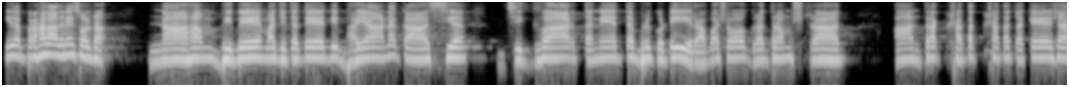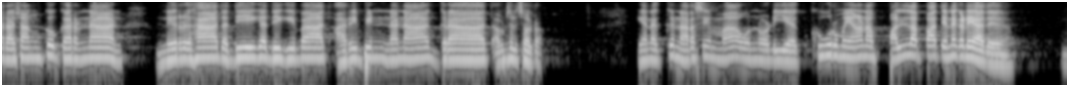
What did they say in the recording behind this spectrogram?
இதை இத பிரகலாதனே சொல்றான். நாஹம் பிபே பயான காசிய ஜிக்வார் தனேத்த பிருகுட்டி ரபஷோ கிரத்ரம் ஸ்ராத். ஆந்திர க்ஷத க்ஷத சகேஷ ரசங்கு கர்ணான். நிர்ஹாத தீக திகிபாத் அரிபின்னனாக்ராத் அப்படின்னு சொல்லி சொல்றான். எனக்கு நரசிம்மா உன்னுடைய கூர்மையான பல்ல பார்த்து என்ன கிடையாது?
